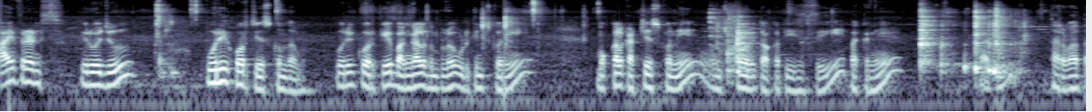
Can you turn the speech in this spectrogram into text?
హాయ్ ఫ్రెండ్స్ ఈరోజు పూరీ కూర చేసుకుందాం పూరీ కూరకి బంగాళదుంపలు ఉడికించుకొని ముక్కలు కట్ చేసుకొని ఉంచుకోవాలి తొక్క తీసేసి పక్కనే. అది తర్వాత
